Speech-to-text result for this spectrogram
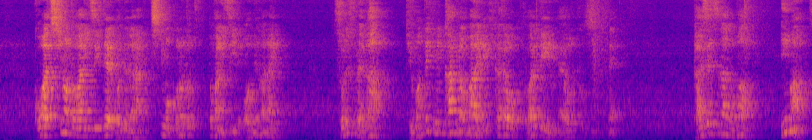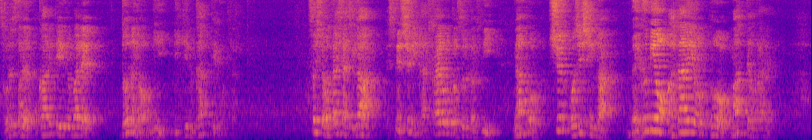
子は父の咎について負い目がなく父もこの咎について負い目がない。それぞれが基本的に神の前で生き方を問われているんだよってことなんですね。大切なのは今それぞれ置かれている場でどのように生きるかっていうことだ。そして私たちがですね主に立ち返ろうとするときになんと主ご自身が恵みを与えようと待っておられ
